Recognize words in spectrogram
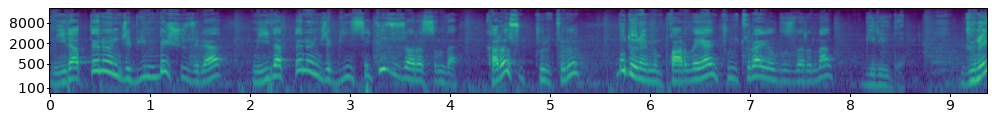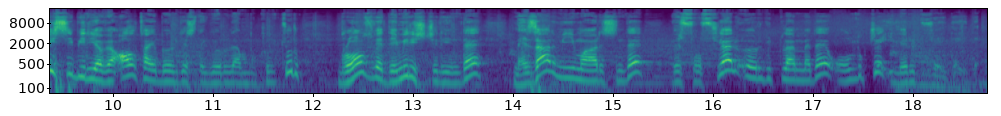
Milattan önce 1500 ile milattan önce 1800 arasında Karasuk kültürü bu dönemin parlayan kültürel yıldızlarından biriydi. Güney Sibirya ve Altay bölgesinde görülen bu kültür bronz ve demir işçiliğinde, mezar mimarisinde ve sosyal örgütlenmede oldukça ileri düzeydeydi.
